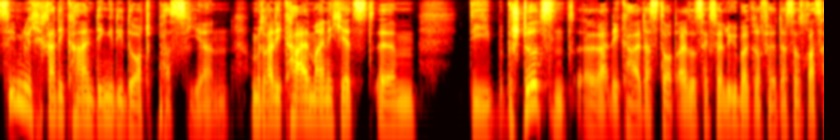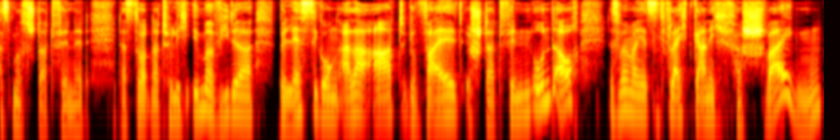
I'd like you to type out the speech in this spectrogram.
ziemlich radikalen Dinge, die dort passieren. Und mit radikal meine ich jetzt ähm, die bestürzend äh, radikal, dass dort also sexuelle Übergriffe, dass das Rassismus stattfindet, dass dort natürlich immer wieder Belästigungen aller Art, Gewalt stattfinden und auch, das will man jetzt vielleicht gar nicht verschweigen,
